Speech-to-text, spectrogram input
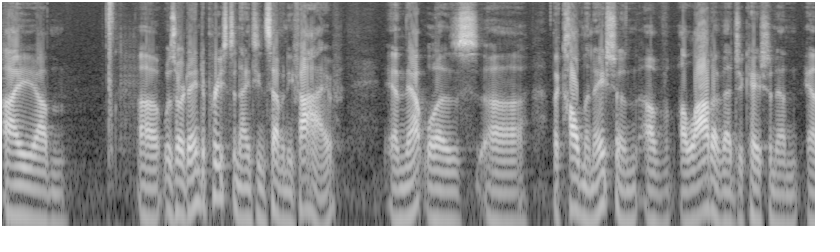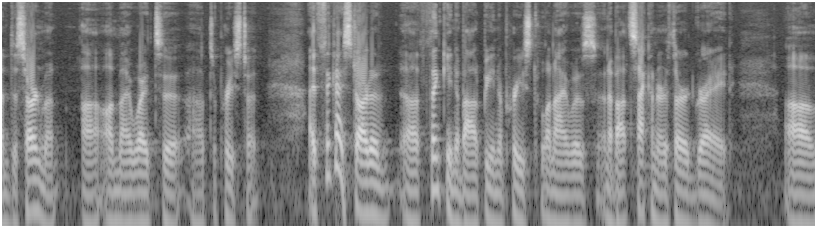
I um, uh, was ordained a priest in 1975, and that was uh, the culmination of a lot of education and, and discernment uh, on my way to, uh, to priesthood. I think I started uh, thinking about being a priest when I was in about second or third grade. Uh,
